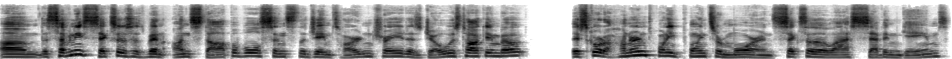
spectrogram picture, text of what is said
Um, the 76ers has been unstoppable since the James Harden trade, as Joe was talking about. They've scored 120 points or more in six of the last seven games.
